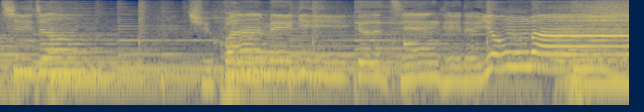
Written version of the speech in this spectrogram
计较去换每一个天黑的拥抱。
